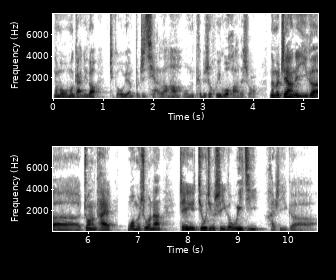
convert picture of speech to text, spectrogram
那么我们感觉到这个欧元不值钱了啊。我们特别是回国花的时候，那么这样的一个状态，我们说呢，这究竟是一个危机还是一个？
